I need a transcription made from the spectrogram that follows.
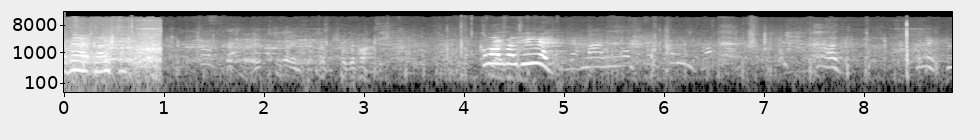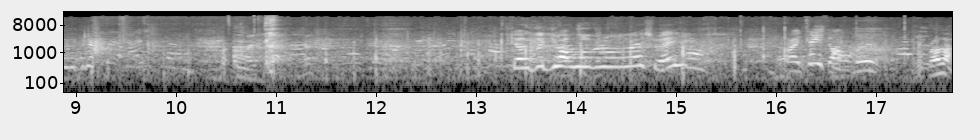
Come on, buddy. Joe, good job walking all this way. Right, stop. Move. Brother.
